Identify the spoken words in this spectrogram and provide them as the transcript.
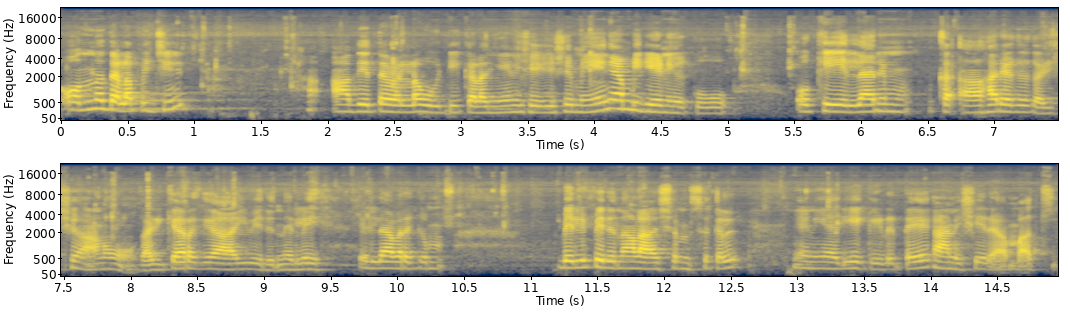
ഒന്ന് തിളപ്പിച്ച് ആദ്യത്തെ വെള്ളം ഊറ്റി കളഞ്ഞതിന് ശേഷമേ ഞാൻ ബിരിയാണി വെക്കൂ. ഓക്കെ എല്ലാവരും ആഹാരമൊക്കെ കഴിച്ചു കാണുമോ? കഴിക്കാറൊക്കെ ആയി വരുന്നല്ലേ? എല്ലാവർക്കും ബലിപ്പെരുന്നാൾ ആശംസകൾ. ഞാൻ ഈ അരിയൊക്കെ ഇടട്ടെ കാണിച്ചു തരാൻ ബാക്കി.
